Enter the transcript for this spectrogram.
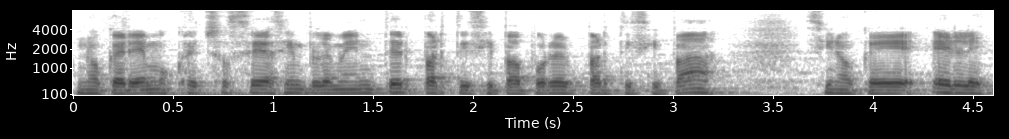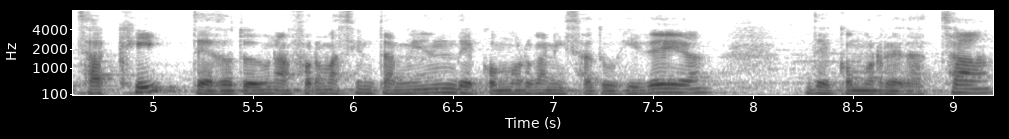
No queremos que esto sea simplemente el participar por el participar, sino que él está aquí, te doy de una formación también de cómo organizar tus ideas, de cómo redactar,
